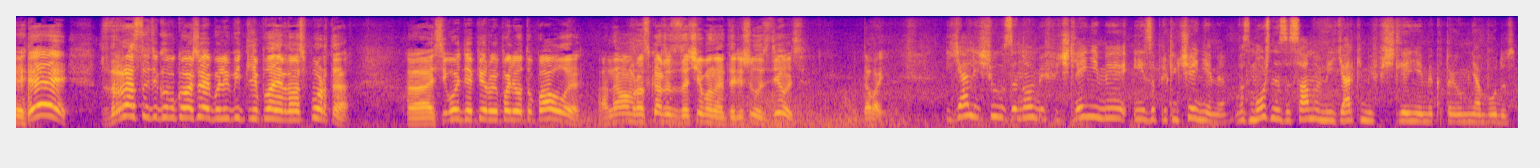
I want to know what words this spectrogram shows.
Эй! Здравствуйте, глубоко уважаемые любители планерного спорта! А, Сегодня первый полет у Паулы. Она вам расскажет, зачем она это решила сделать. Давай. Я лечу за новыми впечатлениями и за приключениями. Возможно, за самыми яркими впечатлениями, которые у меня будут.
